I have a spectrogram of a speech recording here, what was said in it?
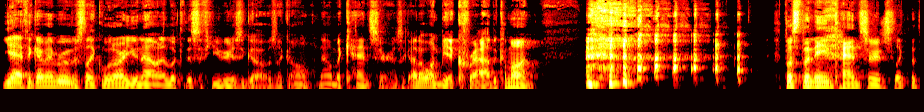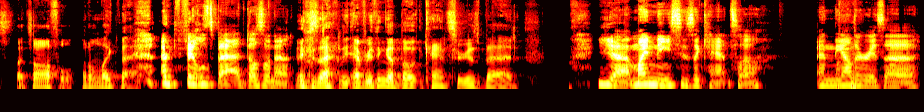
Yeah, I think I remember it was like, "What are you now?" And I looked at this a few years ago. I was like, "Oh, now I'm a Cancer." I was like, "I don't want to be a crab. Come on." Plus the name Cancer. It's like that's that's awful. I don't like that. it feels bad, doesn't it? Exactly. Everything about Cancer is bad. Yeah, my niece is a Cancer, and the other is a.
